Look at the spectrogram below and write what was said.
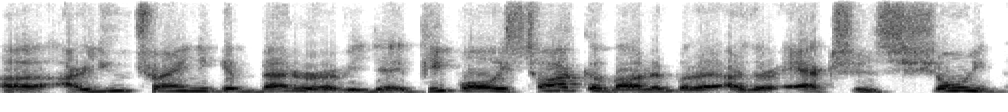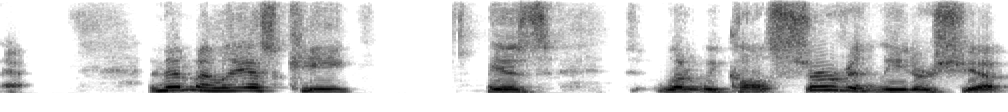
Uh, are you trying to get better every day? People always talk about it, but are there actions showing that? And then my last key is what we call servant leadership,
